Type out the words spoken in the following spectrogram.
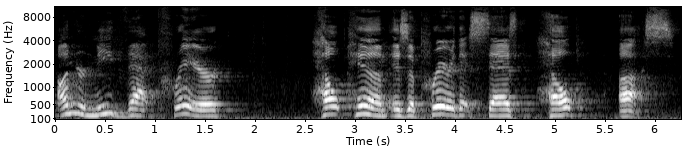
underneath that prayer, help him, is a prayer that says, help us.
